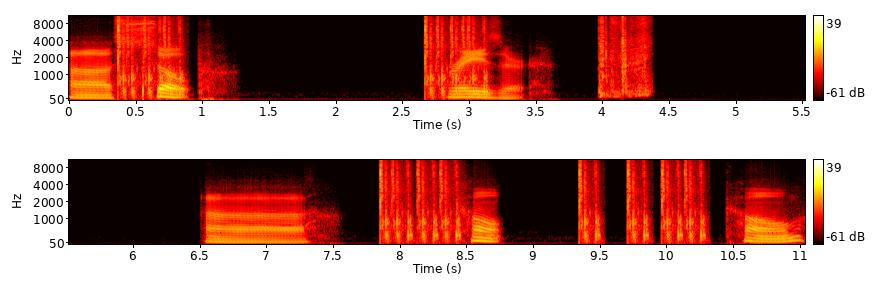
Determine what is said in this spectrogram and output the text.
Uh, soap. Razor. Uh, comb. Comb.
